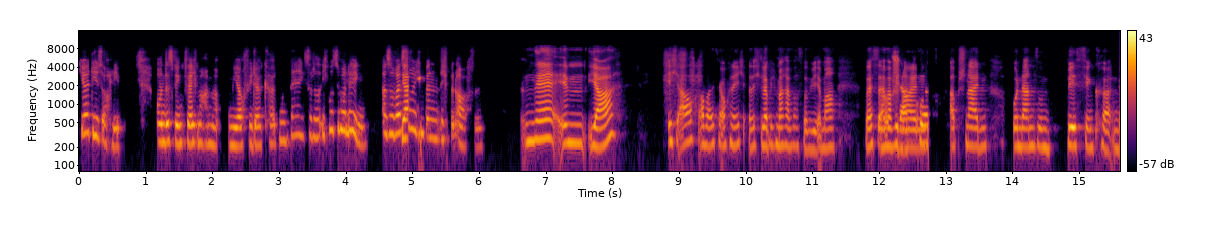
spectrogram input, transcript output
Ja, die ist auch lieb. Und deswegen, vielleicht machen wir mir auch wieder Curtain Banks oder so. Ich muss überlegen. Also, weißt Ja, du, ich bin, ich bin offen. Ne, ähm, ja. Ich auch, aber ich auch nicht. Also ich glaube, ich mache einfach so wie immer. Weißt du, Ja, einfach wieder abschneiden. kurz abschneiden und dann so ein bisschen Curtain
